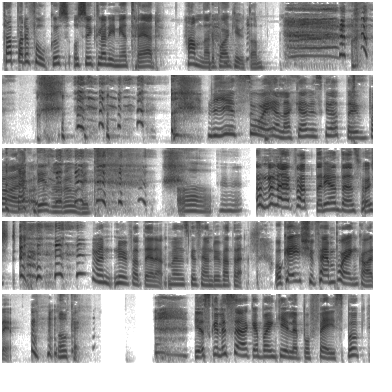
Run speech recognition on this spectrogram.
Tappade fokus och cyklade in i ett träd. Hamnade på akuten. Vi är så elaka, vi skrattar ju bara. Det är så roligt. Och den här fattade jag inte ens först. Men nu fattar jag den. Men vi ska se om du fattar den. Okej, 25 poäng Karin. Okej. Jag skulle söka på en kille på Facebook,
